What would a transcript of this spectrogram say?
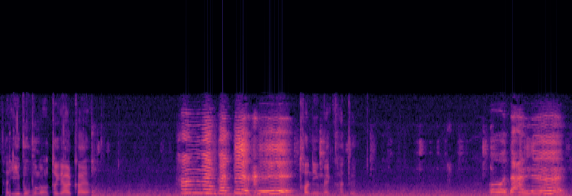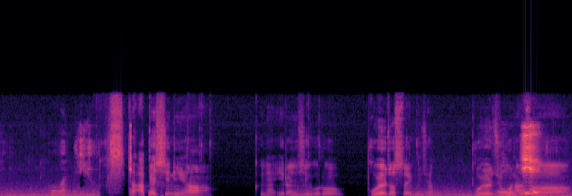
자, 이 부분 어떻게 할까요? 한맨 카드 그, 터닝 맥 카드. 어, 나는, 것 같아요. 자, 앞에 씬이요. 그냥 이런 식으로 보여줬어요. 그죠? 보여주고 왠지 나서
